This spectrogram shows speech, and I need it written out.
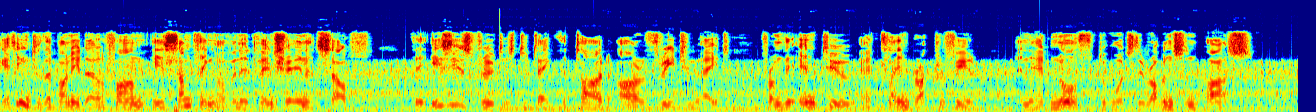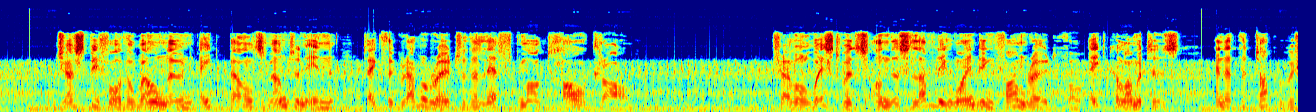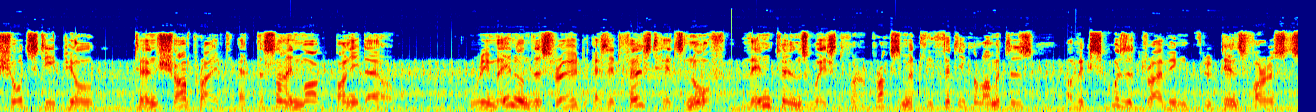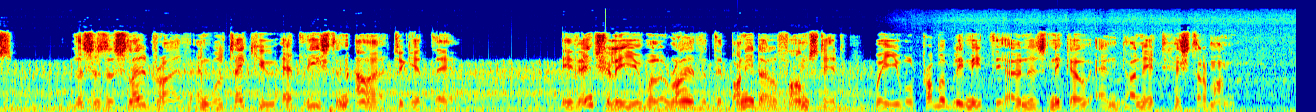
Getting to the Bonniedale farm is something of an adventure in itself. The easiest route is to take the tarred R328 from the N2 at Klein Brakrivier and head north towards the Robinson Pass. Just before the well-known Eight Bells Mountain Inn, take the gravel road to the left marked Haalkraal. Travel westwards on this lovely winding farm road for 8 kilometers and at the top of a short steep hill turn sharp right at the sign marked Bonniedale. Remain on this road as it first heads north, then turns west for approximately 30 kilometers of exquisite driving through dense forests. This is a slow drive and will take you at least an hour to get there. Eventually you will arrive at the Bonniedale farmstead where you will probably meet the owners Nico and Danette Hesterman.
